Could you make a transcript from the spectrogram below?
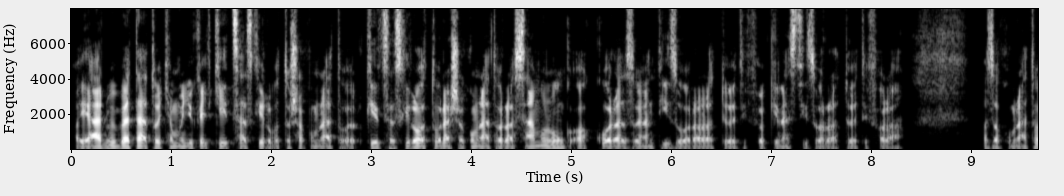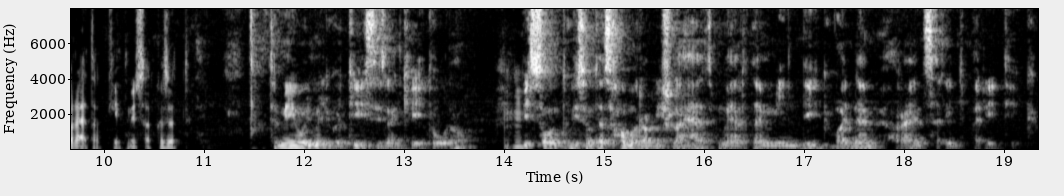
a járműbe, tehát hogyha mondjuk egy 200 kW-os akkumulátor, 200 kWh akkumulátorral számolunk, akkor az olyan 10 óra alatt tölti föl, 9-10 óra alatt tölti föl a, az akkumulátorát a két műszak között? Tehát mi úgy mondjuk, hogy 10-12 óra, uh-huh. viszont, viszont ez hamarabb is lehet, mert nem mindig, vagy nem rendszerint merítik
